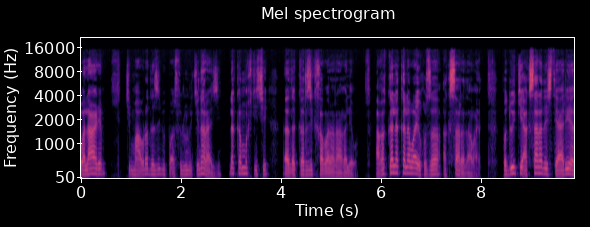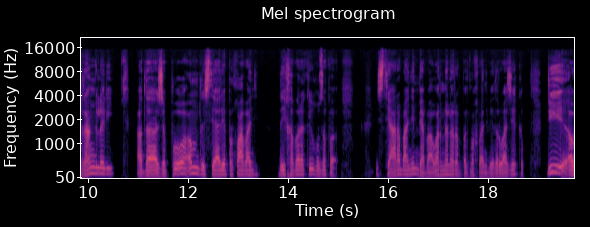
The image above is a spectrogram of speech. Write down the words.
ولاړ یم چې محاوره د ژبې په اصولونو کې نه راځي. لکه مخکې چې د کرزیک خبره راغلې وه. هغه کله کله وايي خو زه اکثره دا وایم. په دوی کې اکثره د استعارې رنګ لري او د ژبپوه هم د استعارې پر خوا باندې دی خبره کوي خو زه په استعاره باندې بیا باور نه لرم په مخ باندې بې دروازې کوم ډي او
